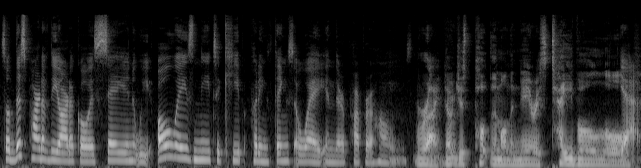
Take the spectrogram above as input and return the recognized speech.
So this part of the article is saying we always need to keep putting things away in their proper homes. Right. Don't just put them on the nearest table or Yeah.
